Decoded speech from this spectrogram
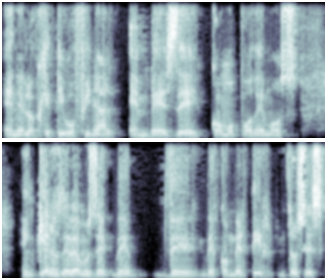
el objetivo final en vez de cómo podemos, en qué nos debemos de convertir. Entonces,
